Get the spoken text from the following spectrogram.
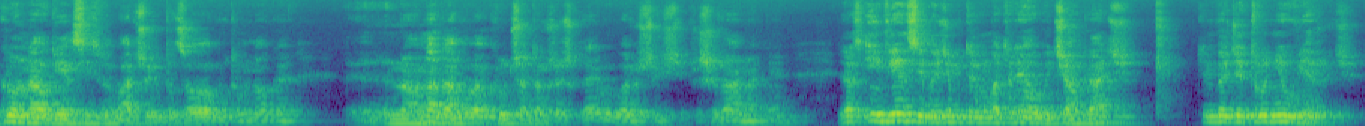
Król na audiencji zobaczył i pocałował mu tą nogę. No, noga była krótsza troszeczkę, jakby była rzeczywiście przyszywana. Nie? I teraz im więcej będziemy tego materiału wyciągać, tym będzie trudniej uwierzyć.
